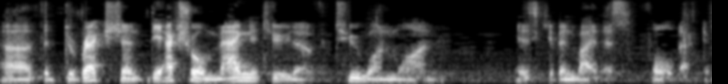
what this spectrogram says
uh, the direction, the actual magnitude of 211 is given by this full vector.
